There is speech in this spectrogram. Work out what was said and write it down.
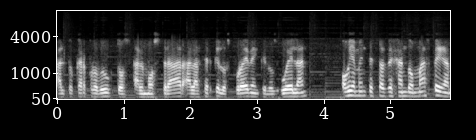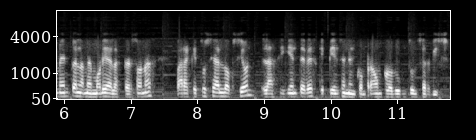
al tocar productos, al mostrar, al hacer que los prueben, que los huelan, obviamente estás dejando más pegamento en la memoria de las personas para que tú seas la opción la siguiente vez que piensen en comprar un producto un servicio.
